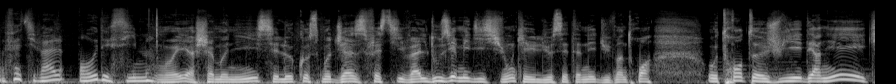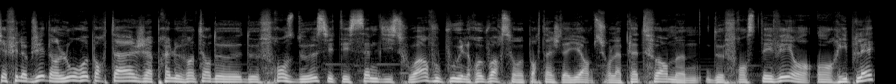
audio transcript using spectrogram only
un festival en haut des cimes. Oui, à Chamonix, c'est le Cosmo Jazz Festival, 12e édition, qui a eu lieu cette année du 23 au 30 juillet dernier et qui a fait l'objet d'un long reportage après le 20h de, de France 2. C'était samedi soir. Vous pouvez le revoir, ce reportage d'ailleurs, sur la plateforme de France TV en, en replay.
